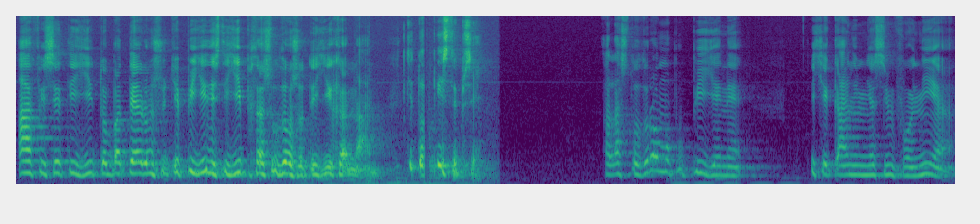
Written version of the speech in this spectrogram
άφησε τη γη των πατέρων σου και πήγαινε στη γη που θα σου δώσω, τη γη Χανάν. Και το πίστεψε. Αλλά στο δρόμο που πήγαινε είχε κάνει μια συμφωνία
